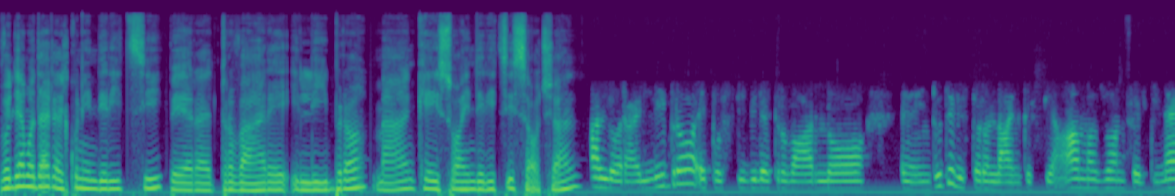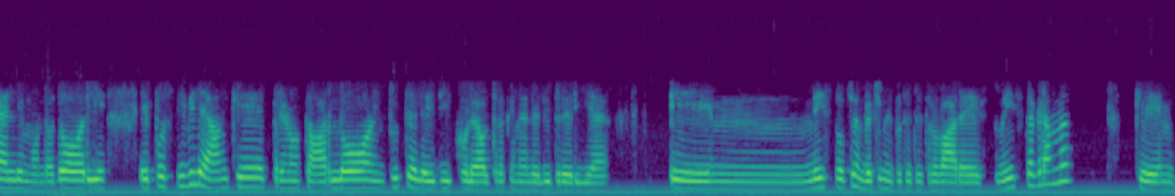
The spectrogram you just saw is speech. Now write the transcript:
Vogliamo dare alcuni indirizzi per trovare il libro, ma anche i suoi indirizzi social? Allora, il libro è possibile trovarlo eh, in tutti gli store online, che sia Amazon, Feltrinelli, Mondadori, è possibile anche prenotarlo in tutte le edicole oltre che nelle librerie. E, mh, mm, nei social invece mi potete trovare su Instagram, che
